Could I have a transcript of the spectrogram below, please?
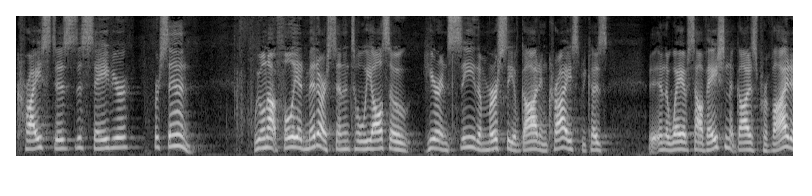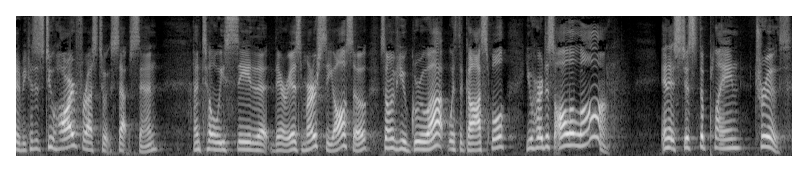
Christ is the Savior for sin. We will not fully admit our sin until we also hear and see the mercy of God in Christ because in the way of salvation that God has provided because it's too hard for us to accept sin until we see that there is mercy also. Some of you grew up with the gospel, you heard this all along, and it's just the plain truth.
